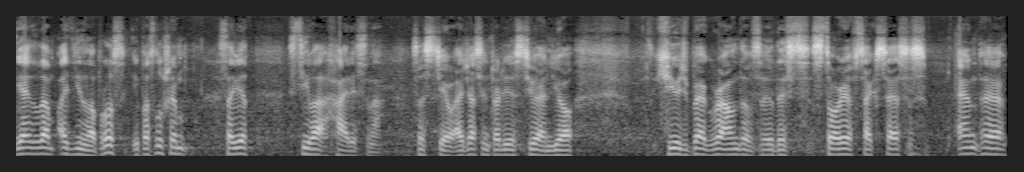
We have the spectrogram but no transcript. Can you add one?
я задам один вопрос, и послушаем совет Стива Харрисона. So, Steve, I just introduced you and your huge background of this story of successes. And uh,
